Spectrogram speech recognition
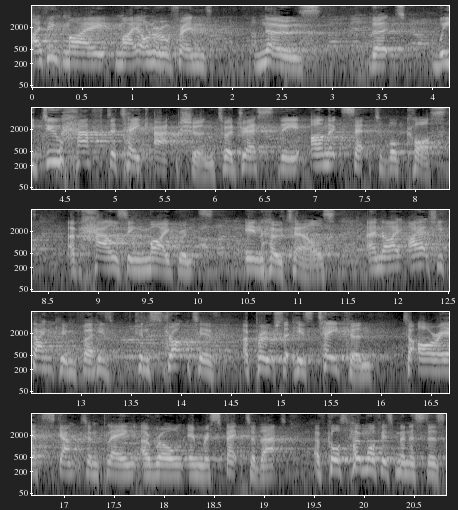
I think my, my honourable friend knows that we do have to take action to address the unacceptable cost of housing migrants in hotels. And I, I actually thank him for his constructive approach that he's taken to RAF Scampton playing a role in respect of that. Of course, Home Office ministers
